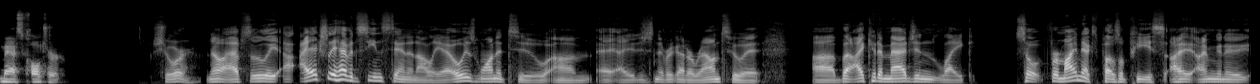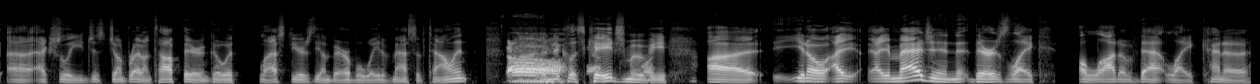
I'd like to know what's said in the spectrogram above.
mass culture Sure. No, absolutely. I actually haven't seen Stan and Ollie. I always wanted to. Um, I, I just never got around to it. Uh, but I could imagine like so for my next puzzle piece, I, I'm going to uh, actually just jump right on top there and go with last year's The Unbearable Weight of Massive Talent, oh, uh, the oh, Nicolas Cage movie. Uh, you know, I I imagine there's like a lot of that like kind of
